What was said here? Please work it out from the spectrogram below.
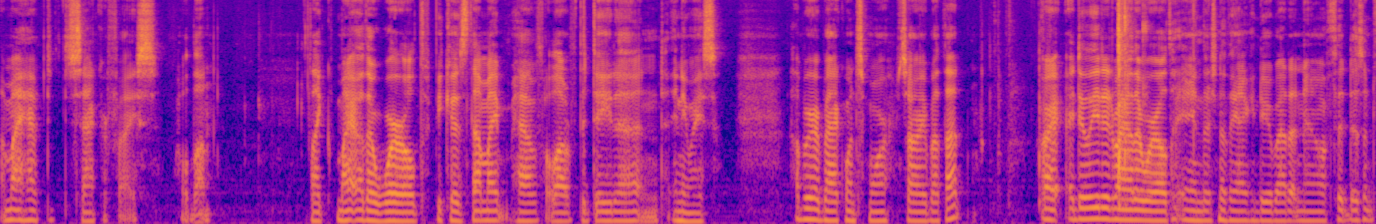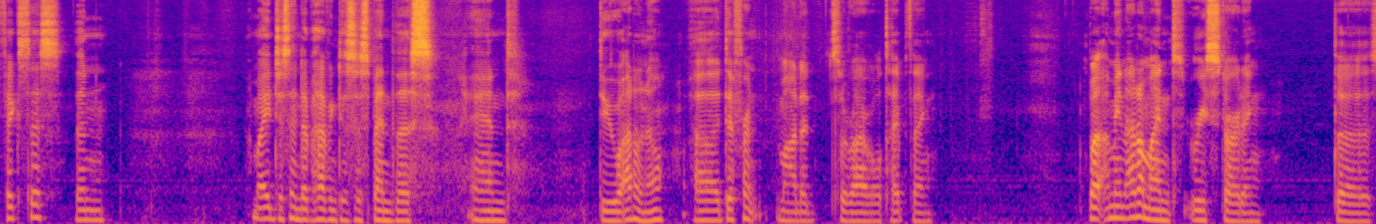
I might have to sacrifice. Hold on. Like my other world, because that might have a lot of the data. And anyways, I'll be right back once more. Sorry about that. Alright, I deleted my other world, and there's nothing I can do about it now. If it doesn't fix this, then might just end up having to suspend this and do, I don't know, a different modded survival type thing. But I mean, I don't mind restarting the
